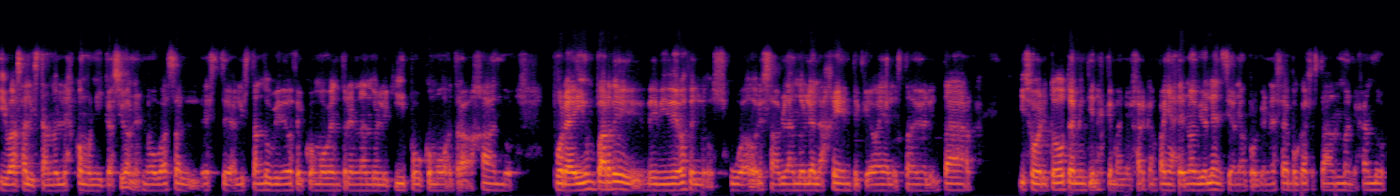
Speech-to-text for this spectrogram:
y vas alistándoles comunicaciones, ¿no? Vas al, este, alistando videos de cómo va entrenando el equipo, cómo va trabajando. Por ahí un par de, de videos de los jugadores hablándole a la gente que vaya al estadio a alentar. Y sobre todo también tienes que manejar campañas de no violencia, ¿no? Porque en esa época se estaban manejando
